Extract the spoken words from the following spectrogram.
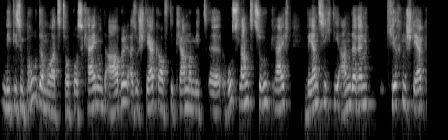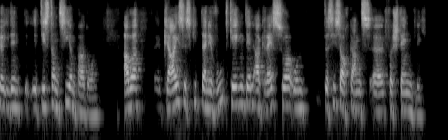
mit diesem Brudermord Topos Kain und Abel, also stärker auf die Klammer mit äh, Russland zurückgreift, während sich die anderen Kirchen stärker distanzieren. Pardon. Aber äh, klar ist, es gibt eine Wut gegen den Aggressor und das ist auch ganz äh, verständlich.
